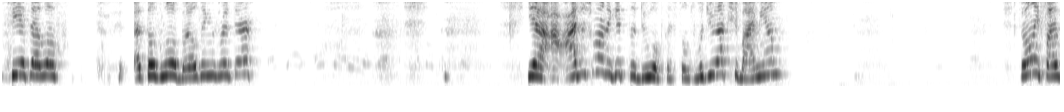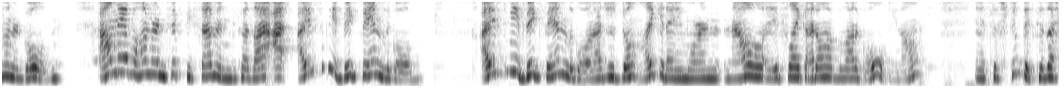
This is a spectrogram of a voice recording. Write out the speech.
See at that little, at those little buildings right there? Yeah, I, I just want to get the dual pistols. Would you actually buy me them? They're only 500 gold. I only have 167 because I, I, I used to be a big fan of the gold. I used to be a big fan of the gold. I just don't like it anymore. And now it's like I don't have a lot of gold, you know? And it's just stupid because I.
